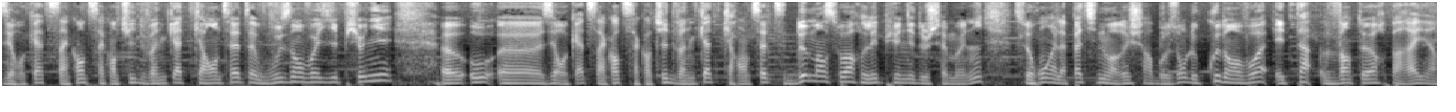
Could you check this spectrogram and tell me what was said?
04 50 58 24 47. Vous envoyez pionnier euh, au 04 50 58 24 47. Demain soir, les pionniers de Chamonix seront à la patinoire Richard Boson. Le coup d'envoi est à 20h. Pareil, un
